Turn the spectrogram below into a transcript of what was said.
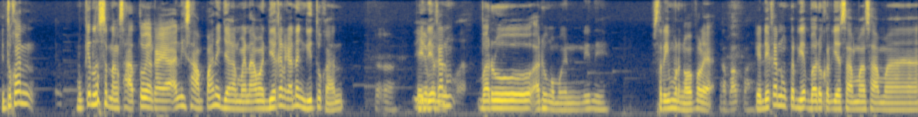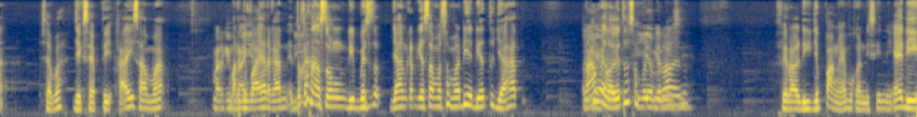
Itu kan mungkin lu senang satu yang kayak "Ah, ini sampah nih jangan main sama dia kan kadang gitu kan. Ya Iya, dia bener. kan baru aduh ngomongin ini streamer nggak apa-apa ya. nggak apa-apa Kayak dia kan kerja baru kerja sama sama siapa? Jack Septi Kai sama Markiplier kan. Itu kan langsung di base tuh jangan kerja sama sama dia, dia tuh jahat. Rame Iya, loh itu sampai iya, viral itu. Viral di Jepang ya, bukan di sini. Eh di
